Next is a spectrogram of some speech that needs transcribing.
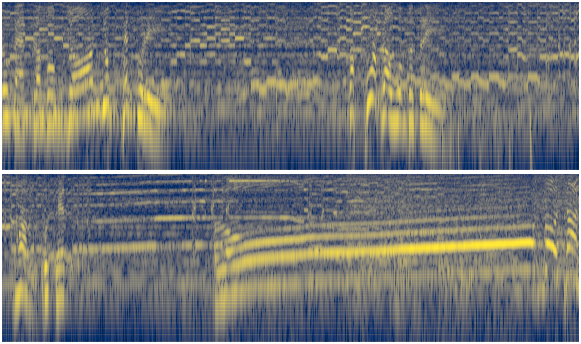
รูปแบบระมงย้อนยุคเพชรบุรี กับพวกเราวงดนตรี มั่งคุดเพชรโลโมชั่น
